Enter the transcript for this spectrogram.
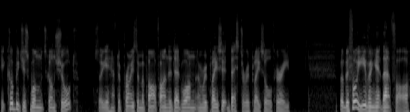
it could be just one that's gone short. So you have to prise them apart, find the dead one and replace it. Best to replace all three. But before you even get that far,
